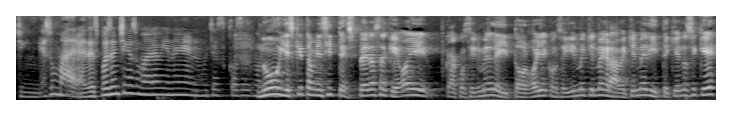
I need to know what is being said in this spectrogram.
chingue su madre. Después de un chingue su madre vienen muchas cosas muy No, y es que también si te esperas a que, oye, a conseguirme el editor, oye, conseguirme quién me grabe, quién me edite, quién no sé qué,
